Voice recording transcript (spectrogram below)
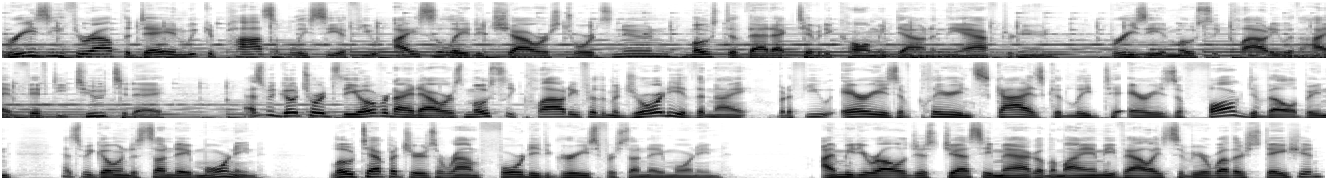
Breezy throughout the day, and we could possibly see a few isolated showers towards noon, most of that activity calming down in the afternoon. Breezy and mostly cloudy with a high of 52 today. As we go towards the overnight hours, mostly cloudy for the majority of the night, but a few areas of clearing skies could lead to areas of fog developing as we go into Sunday morning. Low temperatures around 40 degrees for Sunday morning. I'm meteorologist Jesse Mag on the Miami Valley Severe Weather Station,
